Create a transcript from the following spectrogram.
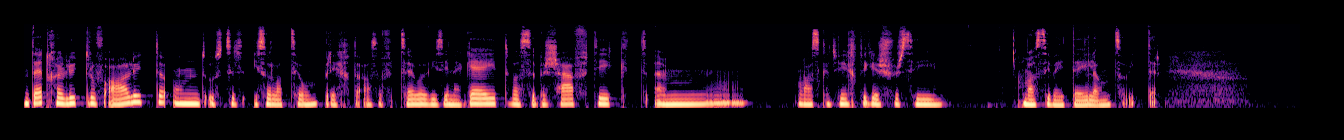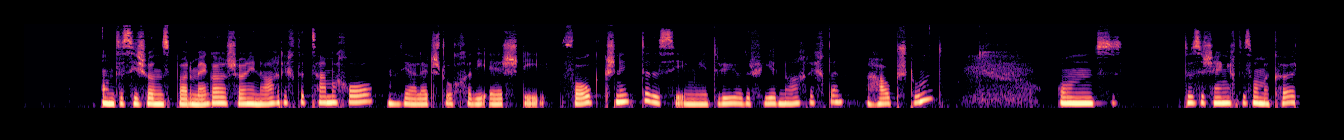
Und dort können Leute darauf anrufen und aus der Isolation berichten. Also erzählen, wie es ihnen geht, was sie beschäftigt, ähm, was wichtig ist für sie, was sie teilen und so weiter. Und es sind schon ein paar mega schöne Nachrichten zusammengekommen. Und ich habe letzte Woche die erste Folge geschnitten. Das sind irgendwie drei oder vier Nachrichten, eine halbe Stunde. Und das ist eigentlich das, was man hört.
